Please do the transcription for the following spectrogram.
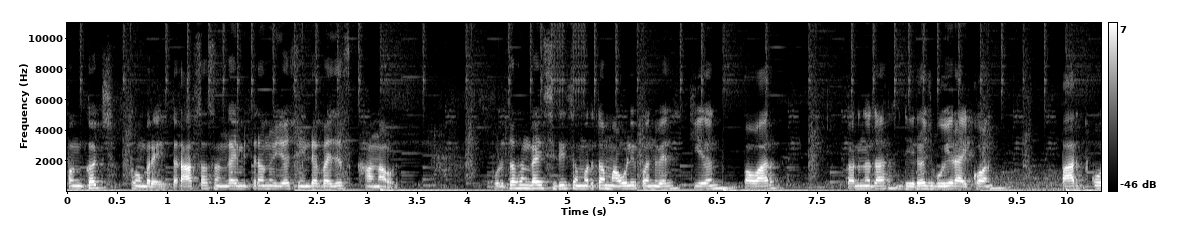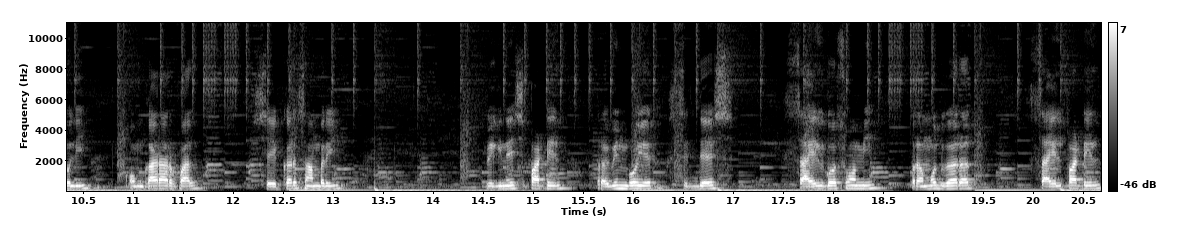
पंकज ठोंबरे. तर असा संघ आहे मित्रांनो यश एंटरप्राइजेस खानावळ. पुढचा संघ आहे श्री समर्थ माऊली पनवेल किरण पवार कर्णधार धीरज भोईर आयकॉन पार्थ कोहली ओंकार अरपाल शेखर सांबरी विघ्नेश पाटील प्रवीण भोईर सिद्धेश साहिल गोस्वामी प्रमोद घरत साहिल पाटील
